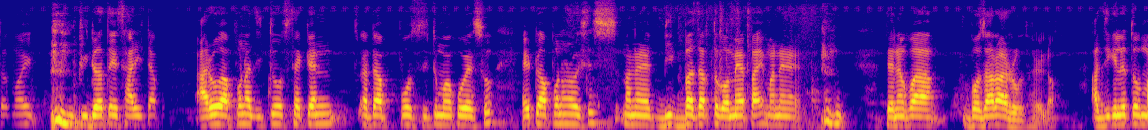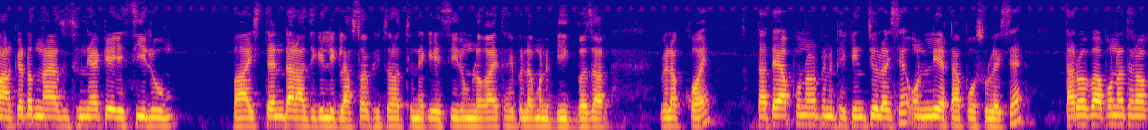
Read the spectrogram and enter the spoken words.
তো মই ভিডিঅ'তে চাৰিটা আৰু আপোনাৰ যিটো ছেকেণ্ড এটা পষ্ট যিটো মই কৈ আছোঁ সেইটো আপোনাৰ হৈছে মানে বিগ বাজাৰটো গমেই পায় মানে তেনেকুৱা বজাৰ আৰু ধৰি লওক। আজিকালিতো মাৰ্কেটত নাই ধুনীয়াকৈ এ চি ৰুম বা ষ্টেণ্ডাৰ্ড আজিকালি গ্লাছৰ ভিতৰত ধুনীয়াকৈ এ চি ৰুম লগাই থয় সেইবিলাক মানে বিগ বাজাৰ এইবিলাক কয়। তাতে আপোনাৰ মানে ভেকেঞ্চি ওলাইছে অনলি এটা পষ্ট ওলাইছে। তাৰ বাবে আপোনাৰ ধৰক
